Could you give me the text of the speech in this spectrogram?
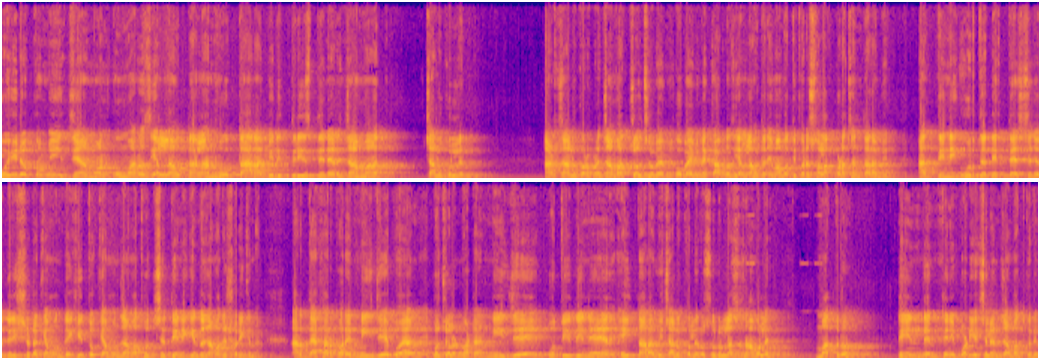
ওই রকমই যেমন ওমর রাজি আল্লাহ তালান হোক তারাবির ত্রিশ দিনের জামাত চালু করলেন। আর চালু করার পরে জামাত চলছে ওবাইবিনে কাব রাজি আল্লাহ ইমামতি করে সলাৎ পড়াচ্ছেন তারাবির। আর তিনি ঘুরতে দেখতে এসছেন যে দৃশ্যটা কেমন দেখি তো, কেমন জামাত হচ্ছে, তিনি কিন্তু জামাতে শরিক না। আর দেখার পরে নিজে প্রচলন ঘটায়, নিজে প্রতিদিনের এই তারাবি চালু করলে রসুল্লাহ আমলে মাত্র তিন দিন তিনি পড়িয়েছিলেন জামাত করে।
